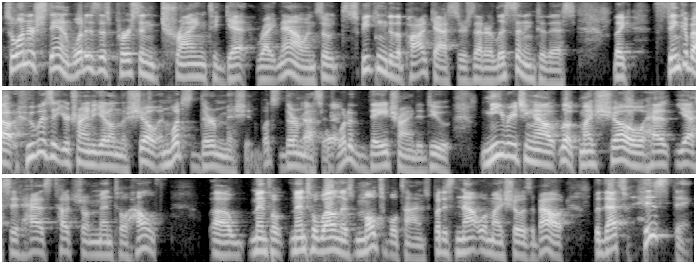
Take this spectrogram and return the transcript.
So understand what is this person trying to get right now? And so speaking to the podcasters that are listening to this, like think about who is it you're trying to get on the show and what's their mission? What's their message? Right. What are they trying to do? Me reaching out, look, my show has, yes, it has touched on mental health uh, mental mental wellness multiple times, but it's not what my show is about. But that's his thing.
